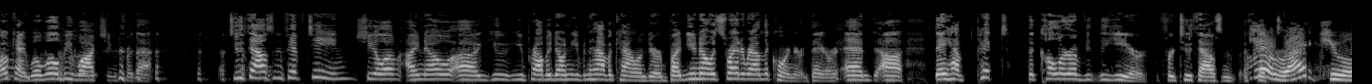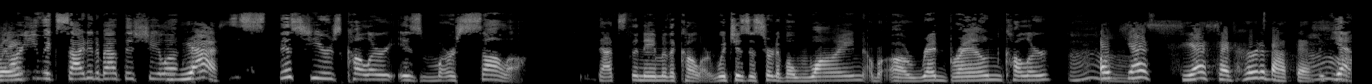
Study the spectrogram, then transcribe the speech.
Okay, well, we'll be watching for that. 2015, Sheila. I know uh, you you probably don't even have a calendar, but you know it's right around the corner there, and uh, they have picked the color of the year for 2015. All right, Julie. Are you excited about this, Sheila? yes. This year's color is Marsala. That's the name of the color, which is a sort of a wine, a, a red brown color. Ah. Oh yes, yes, I've heard about this. Oh. Yes.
